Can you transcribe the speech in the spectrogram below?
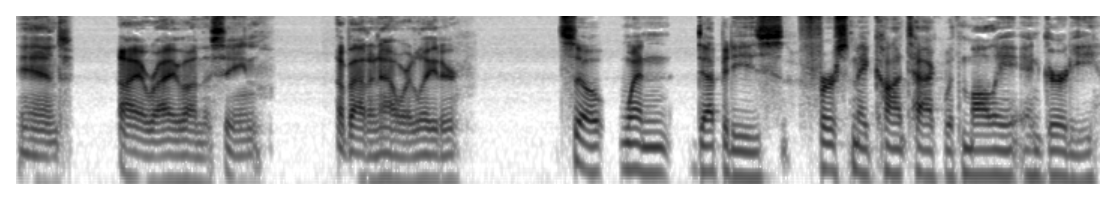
and I arrive on the scene about an hour later. So, when deputies first make contact with Molly and Gertie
